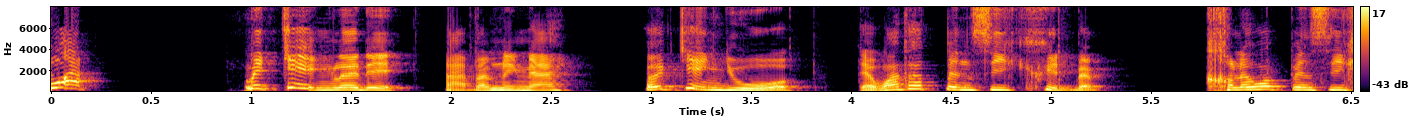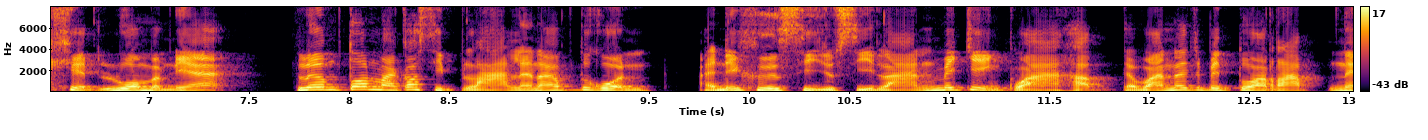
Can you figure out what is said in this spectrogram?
what ไม่เก่งเลยดิ อะแป๊บนึงนะ เฮ้ยเก่งอยู่ แต่ว่าถ้าเป็นซีเครตแบบเขาเรียกว่าเป็นซีเครตรวมแบบเนี้ย เริ่มต้นมาก็ 10 ล้านแล้วนะครับทุกคน อันนี้คือ 4.4 ล้านไม่เก่งกว่าครับ แต่ว่าน่าจะเป็นตัวรับใน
